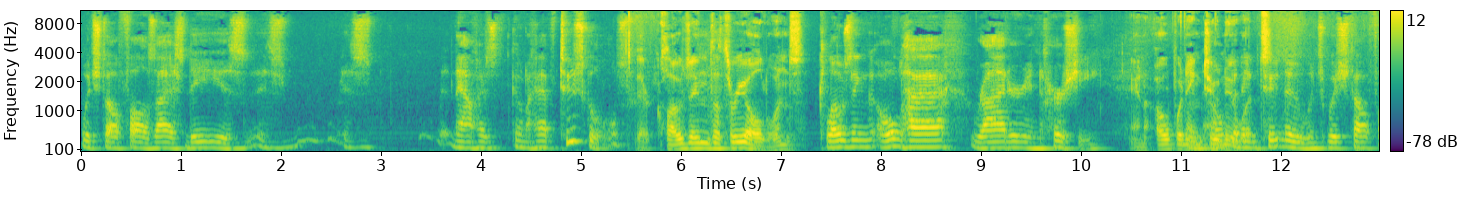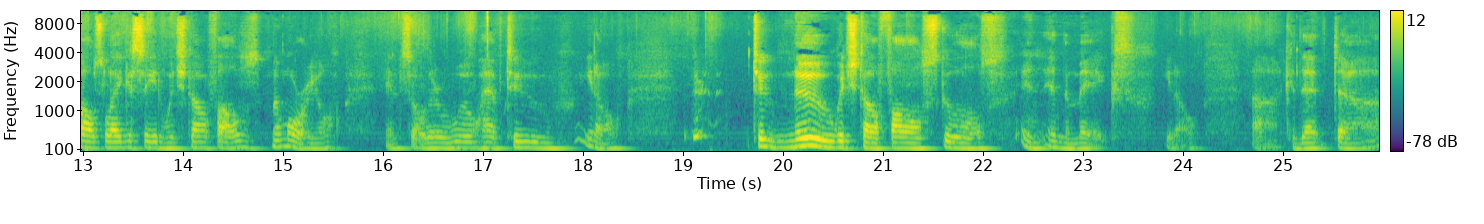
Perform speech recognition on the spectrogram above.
Wichita Falls ISD is is is now has going to have two schools They're closing the three old ones closing Old High, Rider, and Hirschi. and opening and two new opening ones. two new ones, Wichita Falls Legacy and Wichita Falls Memorial, and so there will have two, you know, two new Wichita Falls schools in in the mix. You know, uh, could that uh,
